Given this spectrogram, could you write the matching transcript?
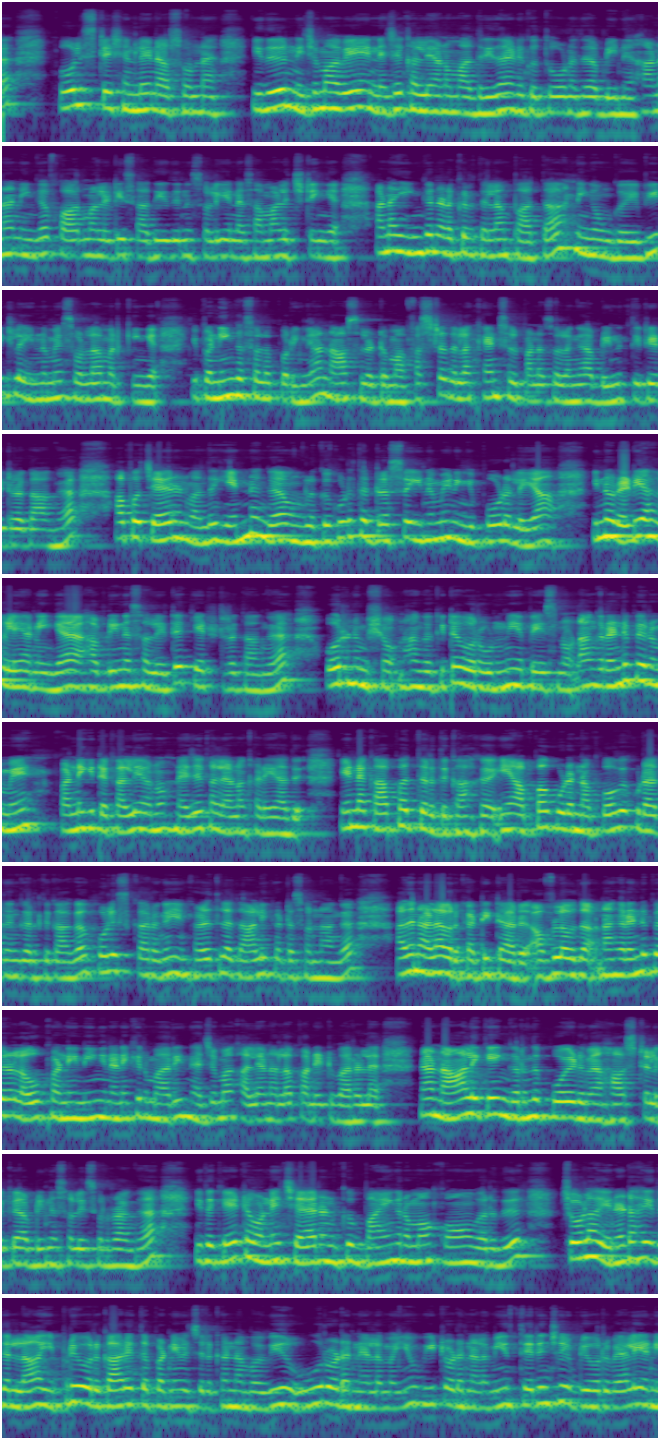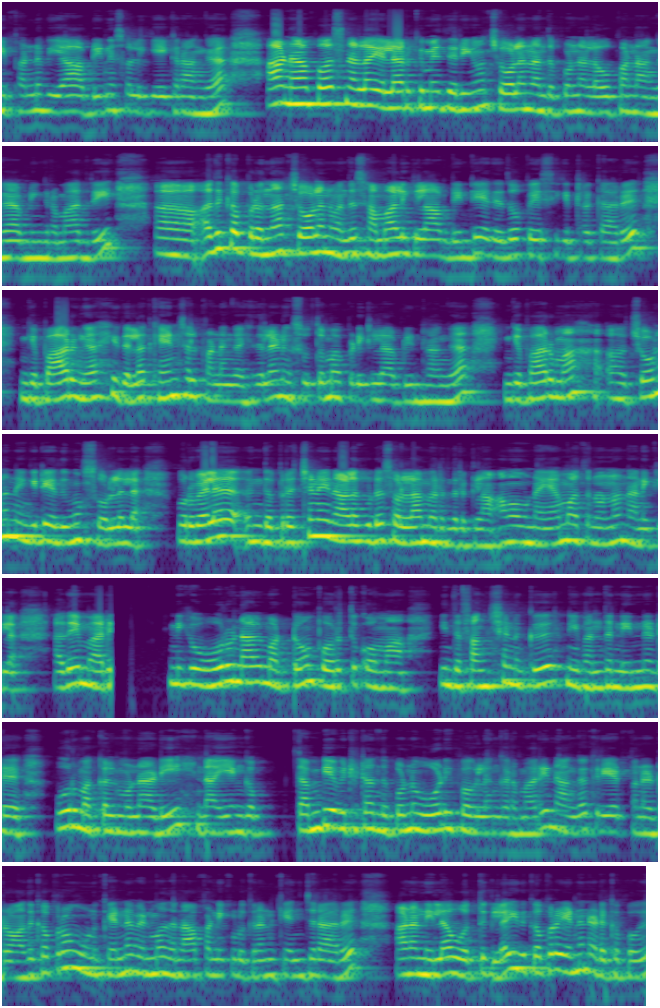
போலீஸ் ஸ்டேஷன்லேயே நான் சொன்னேன் இது நிஜமாவே நிஜ கல்யாணம் மாதிரி தான் எனக்கு தோணுது அப்படின்னு. ஆனால் நீங்கள் ஃபார்மாலிட்டிஸ் அது இதுன்னு சொல்லி என்னை சமாளிச்சிட்டிங்க. ஆனால் இங்கே நடக்கிறதெல்லாம் பார்த்தா நீங்கள் உங்கள் வீட்டில் இன்னுமே சொல்லாமல் இருக்கீங்க. இப்போ நீங்கள் சொல்ல போகிறீங்களா நான் சொல்லட்டுமா? ஃபஸ்ட் அதெல்லாம் கேன்சல் பண்ண சொல்லுங்கள் அப்படின்னு திட்டிகிட்டு இருக்காங்க. அப்போ சேரன் வந்து என்னங்க? உங்களுக்கு கொடுத்த ட்ரெஸ்ஸை இன்னுமே நீங்கள் போடலையா? இன்னும் ரெடி ஆகலையா நீங்கள் அப்படின்னு சொல்லிட்டு கேட்டுட்ருக்காங்க ஒரு நிமிஷம் நாங்கள் கிட்ட ஒரு உண்மையை பேசணும். நாங்கள் ரெண்டு பேருமே பண்ணிக்கிட்ட கல்யாணம் நிஜ கல்யாணம் கிடையாது. என்னை காப்பாற்றுறதுக்காக என் அப்பா கூட நான் போகக்கூடாதுங்கிறதுக்காக போலீஸ்காரங்க என் கழுத்தில் தாலி கட்ட சொன்னாங்க. அதனால் அவர் கட்டிட்டாரு. அவ்வளோதான் நாங்கள் ரெண்டு பேரும் லவ் பண்ணி நீங்கள் நினைக்கிற மாதிரி நிஜமாக கல்யாணம்லாம் பண்ணிட்டு வரல. நான் நாளைக்கே இங்கேருந்து போயிடுவேன் ஹாஸ்டலுக்கு அப்படின்னு சொல்லி சொல்கிறாங்க இதை கேட்ட உடனே சேரனுக்கு பயங்கரமாக கோவம் வருது. சோழா என்னடா இதெல்லாம்? இப்படி ஒரு காரியத்தை பண்ணி வச்சிருக்க. நம்ம வீ ஊரோட நிலைமையும் வீட்டோட நிலைமையும் தெரிஞ்சு இப்படி ஒரு வேலையை நீ பண்ணுவியா அப்படின்னு சொல்லி கேட்குறாங்க ஆனால் பர்சனலாக எல்லாருக்குமே தெரியும் சோழன் அந்த பொண்ணை லவ் பண்ணாங்க அப்படிங்கிற மாதிரி. அதுக்கப்புறம் தான் சோழன் வந்து சமாளிக்கலாம் அப்படின்ட்டு எதேதோ பேசிக்கிட்டு இருக்காரு. இங்கே பாருங்க இதெல்லாம் கேன்சல் பண்ணுங்கள் இதெல்லாம் எனக்கு சுத்தமாக பிடிக்கல அப்படின்றாங்க. இங்கே பாருமா சோழன் என்கிட்ட எதுவும் சொல்லலை. ஒருவேளை இந்த பிரச்சனைனால கூட சொல்லாமல் இருந்திருக்கலாம். அவன் உன்னை ஏமாற்றணும்னு நினைக்கல. அதே மாதிரி இன்றைக்கி ஒரு நாள் மட்டும் பொறுத்துக்கோமா. இந்த ஃபங்க்ஷனுக்கு நீ வந்து நின்றுடு ஊர் மக்கள் முன்னாடி நான் எங்கள் தம்பியை விட்டுட்டு அந்த பொண்ணு ஓடி போகலைங்கிற மாதிரி நாங்கள் க்ரியேட் பண்ணிடுறோம். அதுக்கப்புறம் உனக்கு என்ன வேணுமோ அதை நான் பண்ணி கொடுக்குறேன்னு கெஞ்சுறாரு. ஆனால் நிலா ஒத்துக்கல. இதுக்கப்புறம் என்ன நடக்க போகுது?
